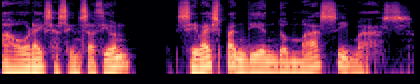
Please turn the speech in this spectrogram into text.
Ahora esa sensación se va expandiendo más y más,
